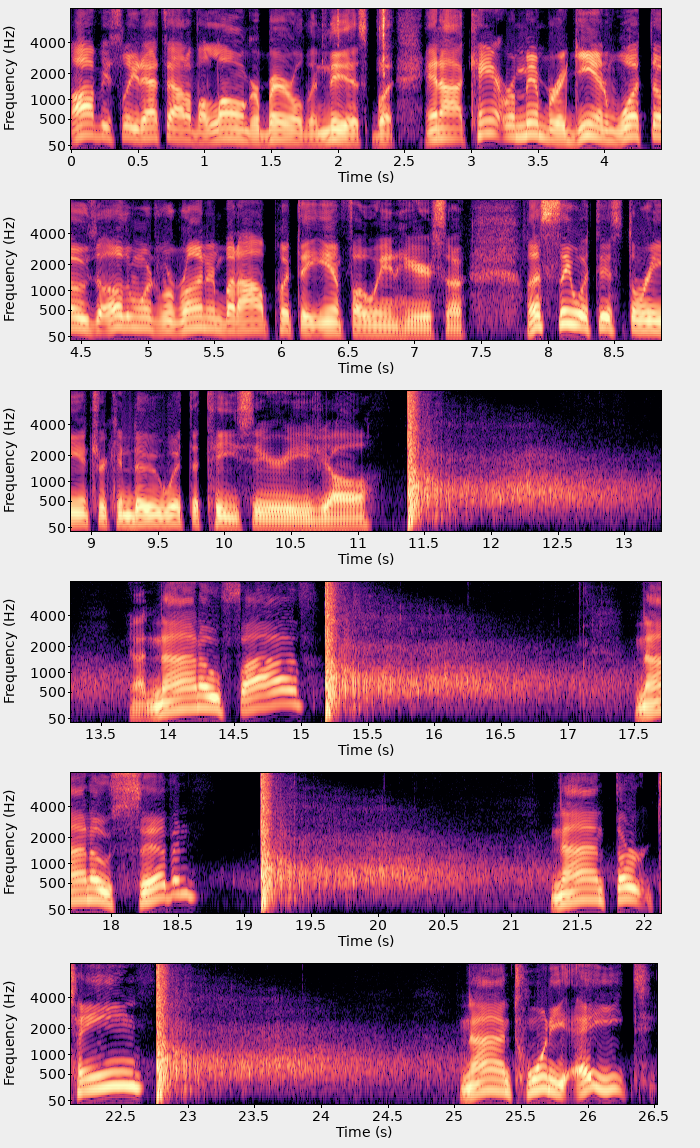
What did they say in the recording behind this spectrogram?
obviously, that's out of a longer barrel than this, but, and I can't remember again what those other ones were running, but I'll put the info in here. So let's see what this three incher can do with the T-Series, y'all. Got 905, 907, 913, 928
